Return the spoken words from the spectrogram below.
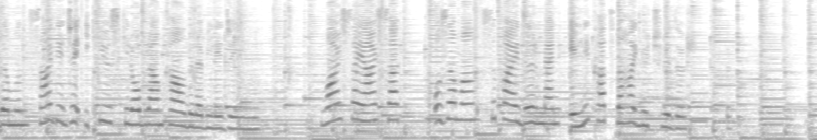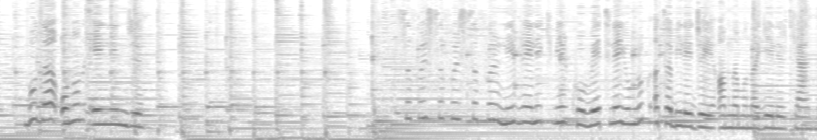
adamın sadece 200 kilogram kaldırabileceğini varsayarsak o zaman Spider-Man 50 kat daha güçlüdür. Bu da onun 50. 000 livrelik bir kuvvetle yumruk atabileceği anlamına gelirken,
